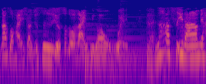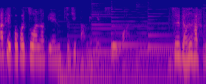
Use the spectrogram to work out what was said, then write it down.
那时候还小，就是有时候都赖皮都要我喂，对，然后她吃一拉拉面，他可以乖乖坐在那边自己把面面吃完。所以表示他真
